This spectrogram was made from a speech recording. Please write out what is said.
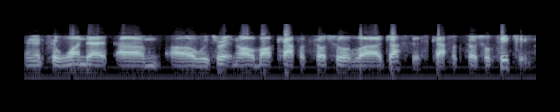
and it's the one that um, uh, was written all about Catholic social uh, justice, Catholic social teachings.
